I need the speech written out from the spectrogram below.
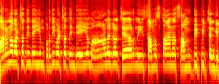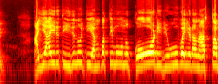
ഭരണപക്ഷത്തിന്റെയും പ്രതിപക്ഷത്തിന്റെയും ആളുകൾ ചേർന്ന് ഈ സംസ്ഥാനം സംഭിപ്പിച്ചെങ്കിൽ അയ്യായിരത്തി ഇരുന്നൂറ്റി എൺപത്തി മൂന്ന് കോടി രൂപയുടെ നഷ്ടം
